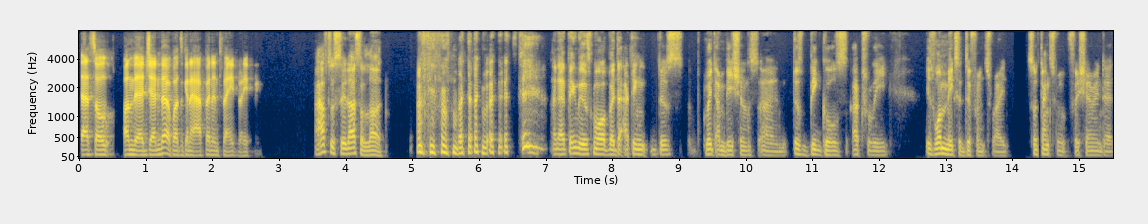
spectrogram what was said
that's all on the agenda of what's going to happen in 2023. I have to say that's a lot. and I think there's more, but I think there's great ambitions and those big goals actually is what makes a difference, right? So thanks for, for sharing that.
